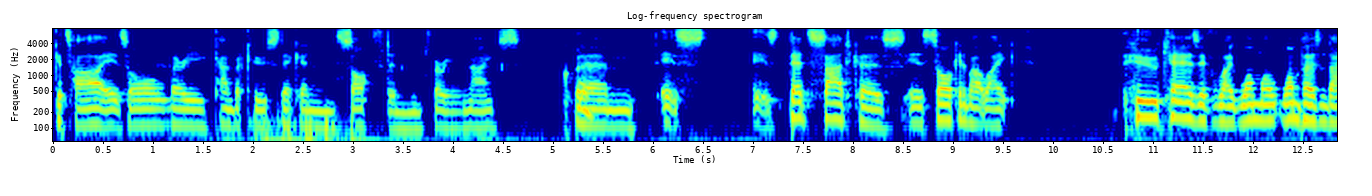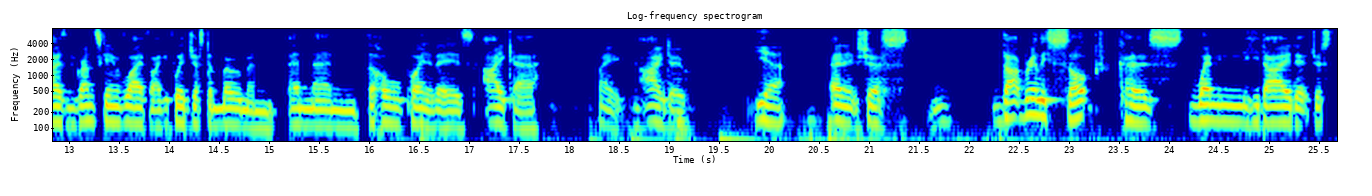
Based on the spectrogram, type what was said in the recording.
guitar. It's all very kind of acoustic and soft and very nice. cool. But um, it's it's dead sad because it's talking about like who cares if like one mo- one person dies in the grand scheme of life like if we're just a moment and then the whole point of it is i care like i do yeah. and it's just that really sucked because when he died it just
